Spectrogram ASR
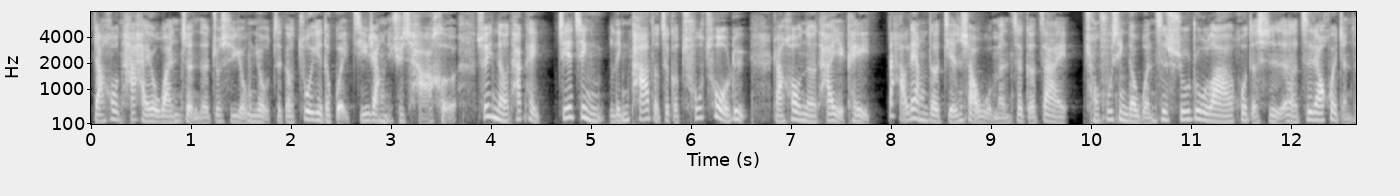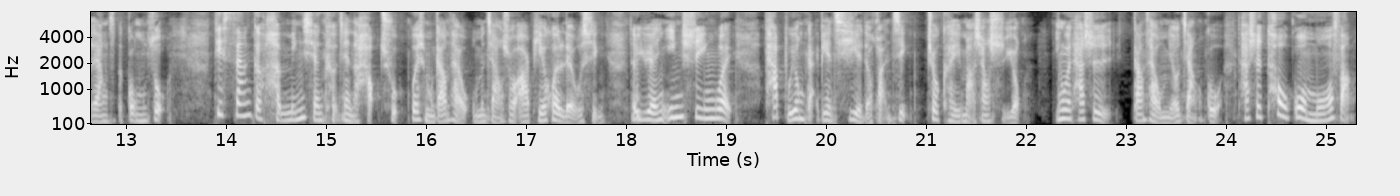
然后它还有完整的，就是拥有这个作业的轨迹，让你去查核。所以呢，它可以接近零趴的这个出错率。然后呢，它也可以大量的减少我们这个在重复性的文字输入啦，或者是呃资料会诊这样子的工作。第三个很明显可见的好处，为什么刚才我们讲说 RPA 会流行的原因，是因为它不用改变企业的环境就可以马上使用。因为它是刚才我们有讲过，它是透过模仿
